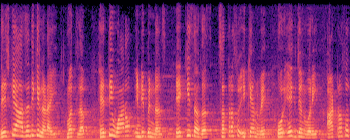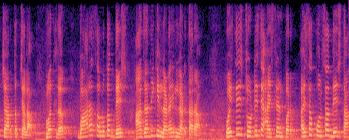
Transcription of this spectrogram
देश की आज़ादी की लड़ाई मतलब हेती वार ऑफ़ इंडिपेंडेंस 21 अगस्त सत्रह सौ इक्यानवे और 1 जनवरी 1804 तक चला। मतलब 12 सालों तक देश आज़ादी की लड़ाई लड़ता रहा। वैसे इस छोटे से आइसलैंड पर ऐसा कौन सा देश था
